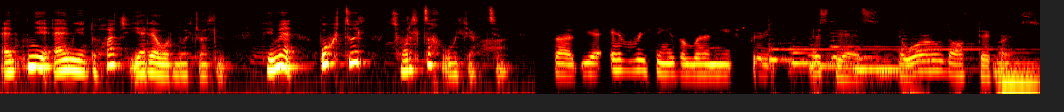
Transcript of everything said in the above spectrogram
амтны аймгийн тухайч яриа өрнүүлж болно. Тийм ээ. Бүх зүйл суралцах үйл явц юм. So yeah, everything is a learning experience. SPS, a world of difference.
